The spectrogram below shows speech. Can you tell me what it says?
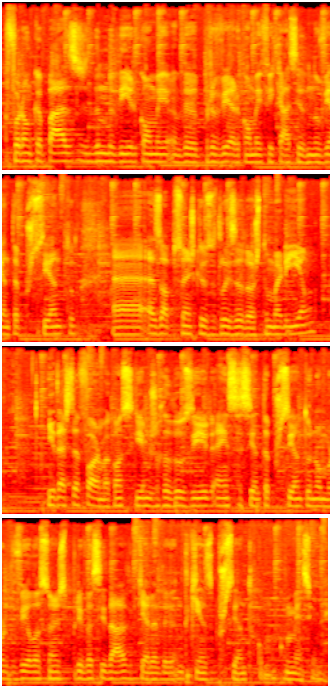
que foram capazes de medir, com de prever com uma eficácia de 90% uh, ah, as opções que os utilizadores tomariam e desta forma conseguimos reduzir em 60% o número de violações de privacidade, que era de, de 15%, como, como mencionei.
